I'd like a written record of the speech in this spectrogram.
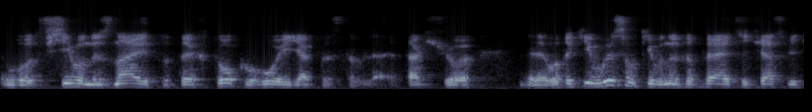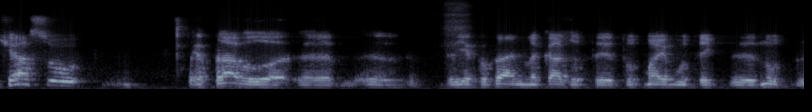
От всі вони знають про те, хто кого і як представляє. Так що отакі висновки вони трапляються час від часу. Як правило, е, е, як ви правильно кажете, тут має бути е, ну, е,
